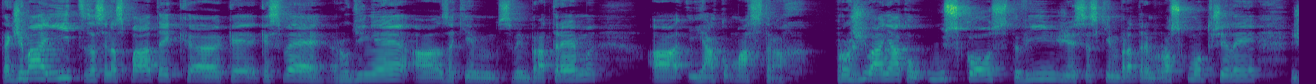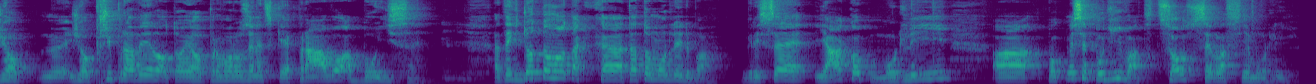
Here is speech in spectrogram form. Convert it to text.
Takže má jít zase na zpátek e, ke, ke své rodině a za tím svým bratrem a Jakob má strach. Prožívá nějakou úzkost, ví, že se s tím bratrem rozkmotřili, že ho, že ho připravil o to jeho prvorozenecké právo a bojí se. A teď do toho tak e, tato modlitba, kdy se Jákob modlí a pojďme se podívat, co se vlastně modlí.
